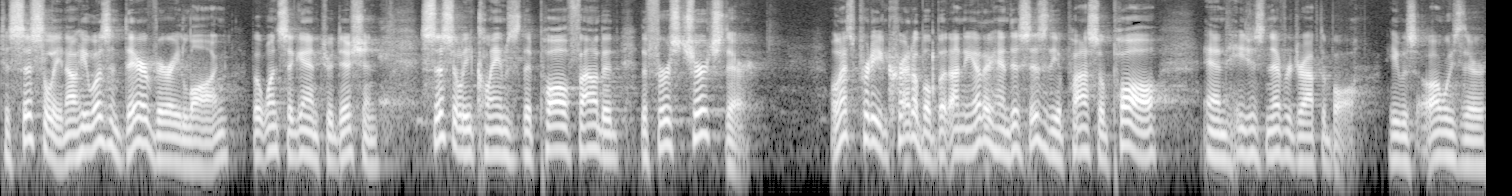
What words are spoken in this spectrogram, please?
to Sicily. Now, he wasn't there very long, but once again, tradition. Sicily claims that Paul founded the first church there. Well, that's pretty incredible, but on the other hand, this is the Apostle Paul, and he just never dropped the ball. He was always there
